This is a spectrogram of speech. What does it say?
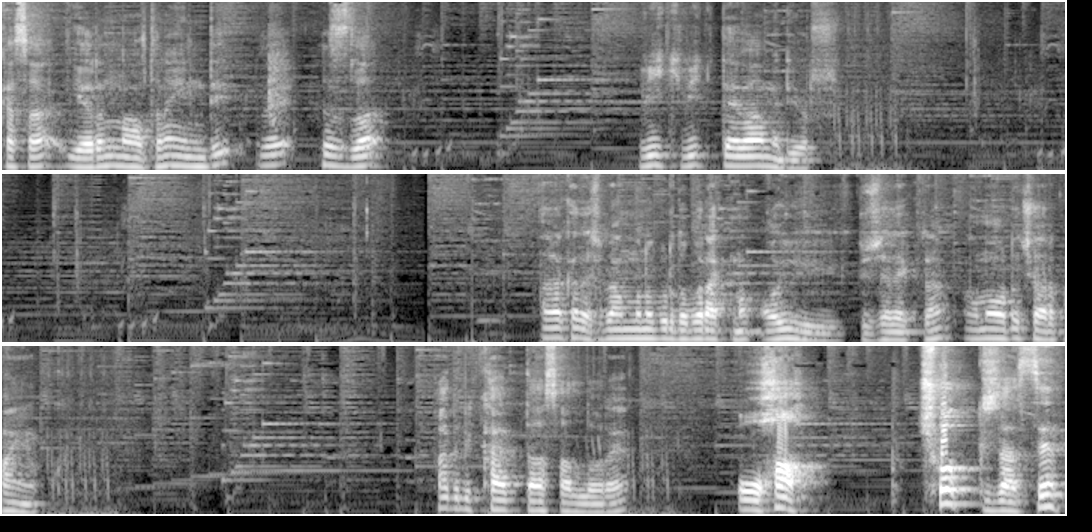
Kasa yarının altına indi ve hızla Vik Vik devam ediyor. Arkadaş ben bunu burada bırakmam. Oy güzel ekran ama orada çarpan yok. Hadi bir kalp daha salla oraya. Oha! Çok güzelsin.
